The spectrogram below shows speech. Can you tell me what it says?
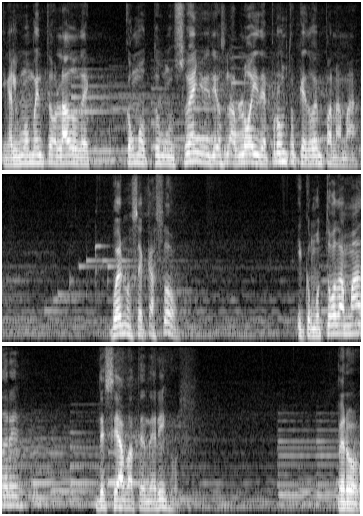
En algún momento hablado de cómo tuvo un sueño y Dios le habló y de pronto quedó en Panamá. Bueno, se casó. Y como toda madre, deseaba tener hijos pero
